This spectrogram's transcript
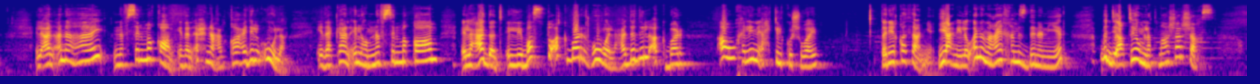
الآن أنا هاي نفس المقام إذا إحنا على القاعدة الأولى. إذا كان لهم نفس المقام العدد اللي بسطه أكبر هو العدد الأكبر. أو خليني أحكي لكم شوي طريقة ثانية. يعني لو أنا معي خمس دنانير بدي أعطيهم ل 12 شخص.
